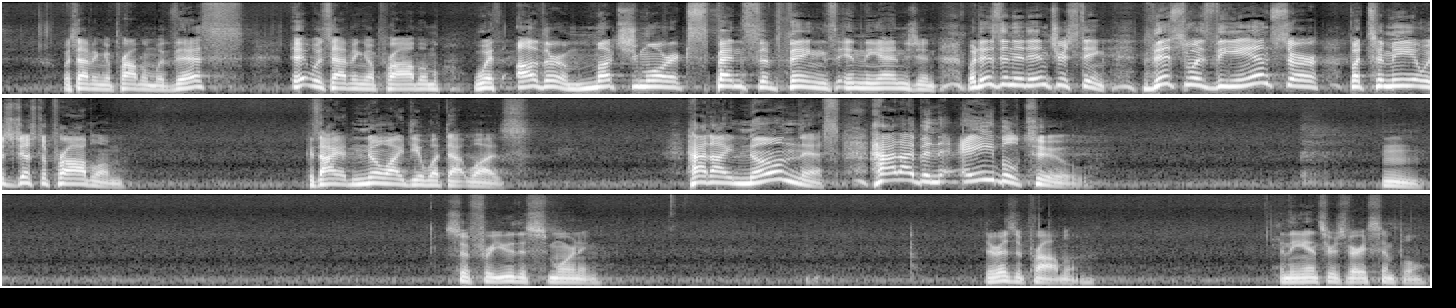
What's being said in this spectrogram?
was having a problem with this, it was having a problem with other much more expensive things in the engine. But isn't it interesting? This was the answer, but to me it was just a problem. Because I had no idea what that was. Had I known this, had I been able to, hmm. So, for you this morning, there is a problem. And the answer is very simple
